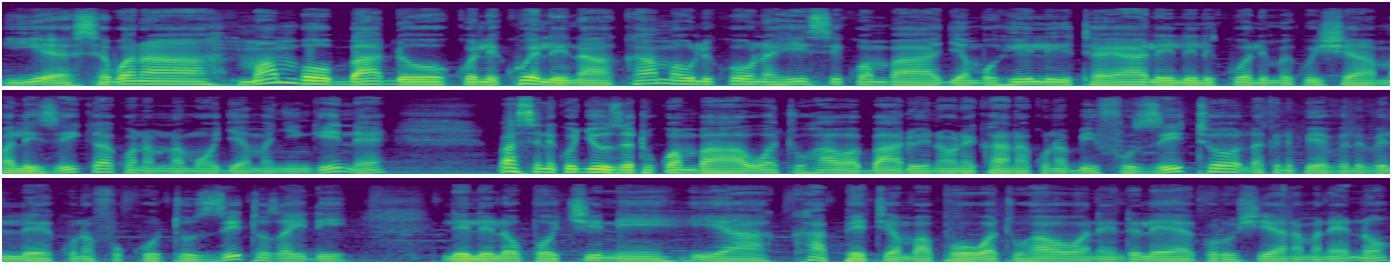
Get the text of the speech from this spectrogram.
Yes, bwana, mambo bado kweli kweli, na kama ulikuwa unahisi kwamba jambo hili tayari lilikuwa limekwisha malizika kwa namna moja ama nyingine, basi ni kujuze tu kwamba watu hawa bado inaonekana kuna bifu zito, lakini pia vilevile vile kuna fukutu zito zaidi lililopo chini ya carpet, ambapo watu hawa wanaendelea kurushiana maneno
